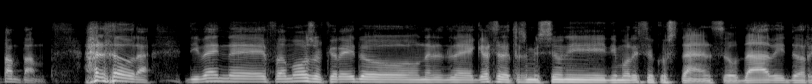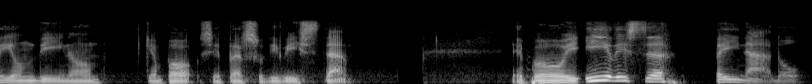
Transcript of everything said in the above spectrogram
pam pam. Allora, divenne famoso, credo, nelle, grazie alle trasmissioni di Maurizio Costanzo, David Riondino, che un po' si è perso di vista. E poi Iris Peinado,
